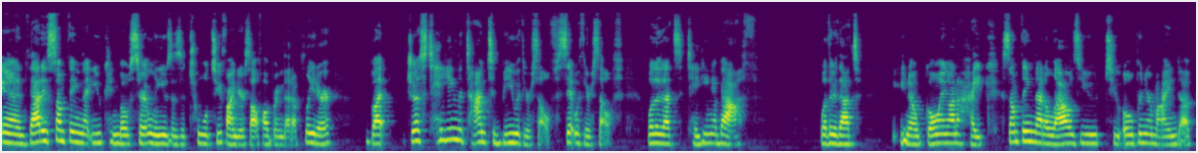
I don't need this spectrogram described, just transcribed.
And that is something that you can most certainly use as a tool to find yourself. I'll bring that up later. But just taking the time to be with yourself, sit with yourself, whether that's taking a bath, whether that's you know going on a hike something that allows you to open your mind up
